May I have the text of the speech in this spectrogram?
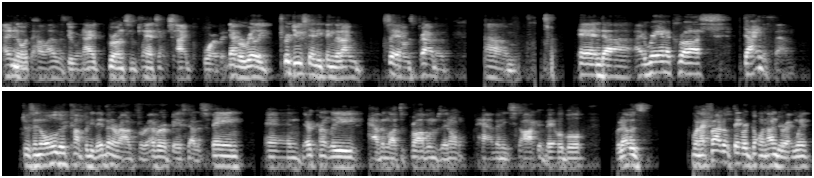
I didn't know what the hell I was doing. I had grown some plants outside before, but never really produced anything that I would say I was proud of. Um, and uh, I ran across Dinafem, which was an older company. They've been around forever, based out of Spain, and they're currently having lots of problems. They don't have any stock available. But I was, when I found out they were going under, I went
